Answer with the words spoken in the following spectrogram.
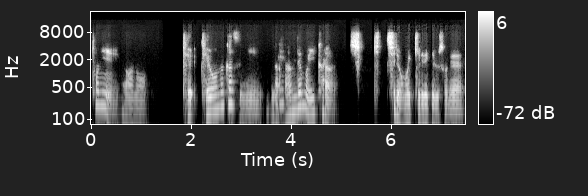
当に、あの、手手を抜かずにな何でもいいからしきっちり思いっきりできる人で、うんうん、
